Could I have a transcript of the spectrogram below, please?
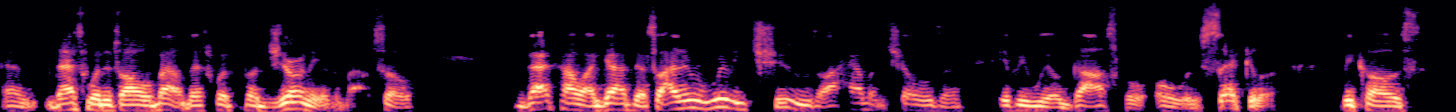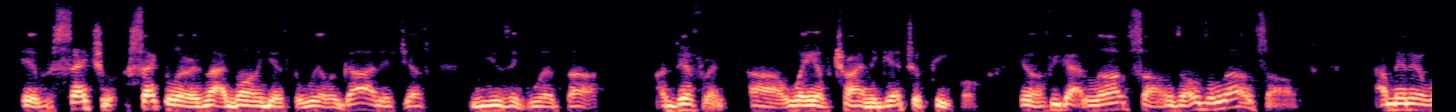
and that's what it's all about. That's what the journey is about. So that's how I got there. So I didn't really choose, I haven't chosen, if you will, gospel over the secular, because if secular, secular is not going against the will of God, it's just music with uh, a different uh, way of trying to get to people. You know, if you got love songs, those are love songs. How many of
